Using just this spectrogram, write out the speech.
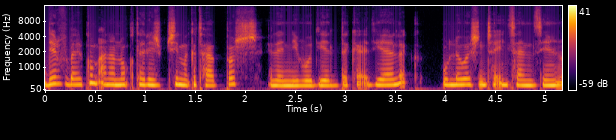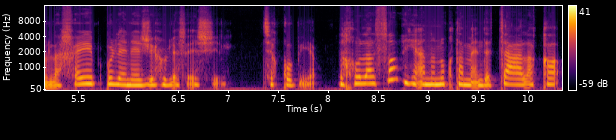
ديروا في بالكم ان النقطة اللي جبتي ما كتعبرش على ال niveau ديال الذكاء ديالك ولا واش أنت إنسان مزيان ولا خايب ولا ناجح ولا فاشل. ثقوا بيا. الخلاصة هي أن النقطة ما عندها حتى علاقة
